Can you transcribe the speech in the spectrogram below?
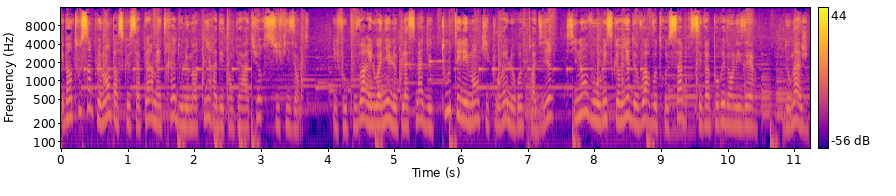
Eh bien tout simplement parce que ça permettrait de le maintenir à des températures suffisantes. Il faut pouvoir éloigner le plasma de tout élément qui pourrait le refroidir, sinon vous risqueriez de voir votre sabre s'évaporer dans les airs. Dommage.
